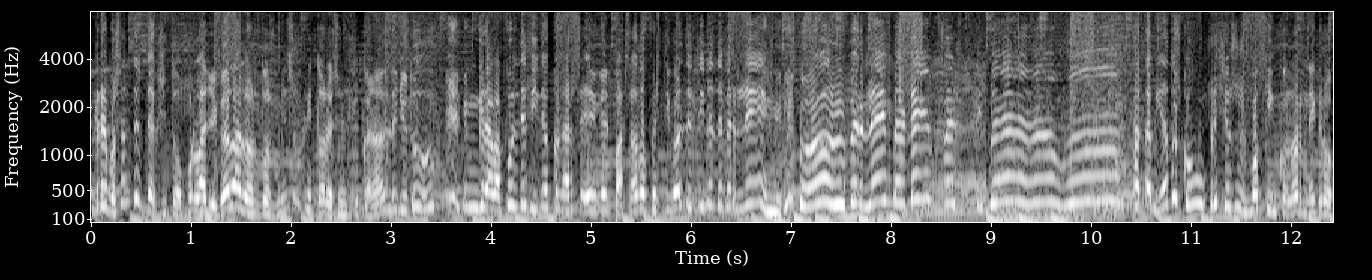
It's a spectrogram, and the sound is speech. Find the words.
Rebosantes de éxito por la llegada a los 2000 suscriptores en su canal de YouTube, Grabaful decidió colarse en el pasado Festival de Cine de Berlín. ¡Oh, Berlín, Berlín Festival! Ataviados con un precioso smoking color negro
